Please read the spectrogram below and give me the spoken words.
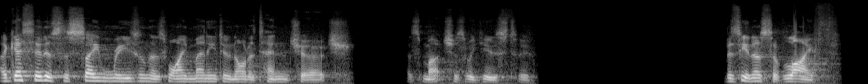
I guess it is the same reason as why many do not attend church as much as we used to. Busyness of life,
